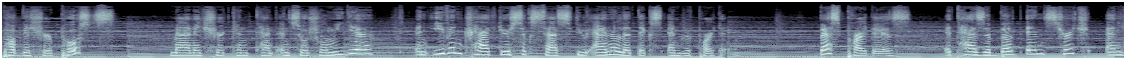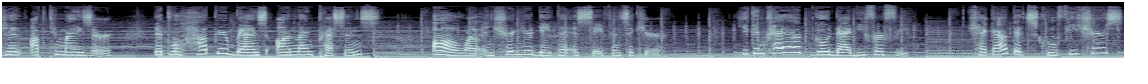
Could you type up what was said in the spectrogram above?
Publish your posts, manage your content and social media, and even track your success through analytics and reporting. Best part is, it has a built in search engine optimizer that will help your brand's online presence, all while ensuring your data is safe and secure. You can try out GoDaddy for free. Check out its cool features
